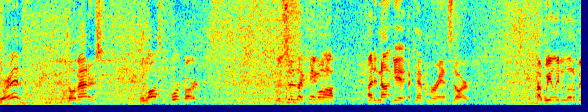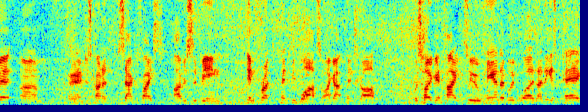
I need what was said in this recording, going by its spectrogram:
We're in. That's all that matters. We lost the fort guard. So as soon as I came off, I did not get a Kevin Moranz start. I wheelied a little bit um, and just kind of sacrificed, obviously being in front to pinch people off. So I got pinched off. Was hugging tight to hand, I believe it was. I think his peg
